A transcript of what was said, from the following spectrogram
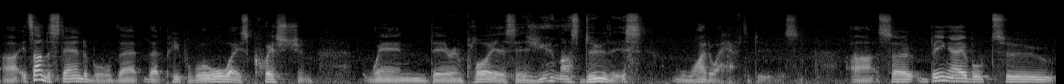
Uh, it's understandable that, that people will always question when their employer says, you must do this, why do I have to do this? Uh, so being able to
